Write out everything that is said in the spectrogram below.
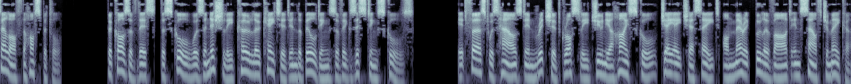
sell off the hospital. Because of this, the school was initially co-located in the buildings of existing schools. It first was housed in Richard Grossley Junior High School on Merrick Boulevard in South Jamaica.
